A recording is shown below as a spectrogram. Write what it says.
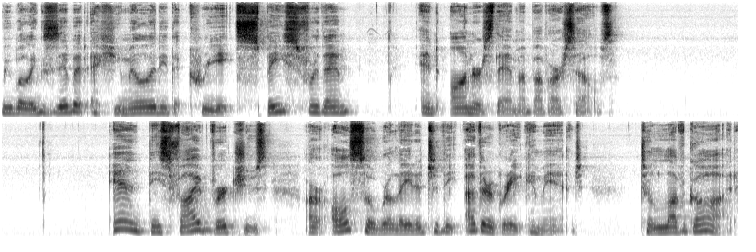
we will exhibit a humility that creates space for them and honors them above ourselves. And these five virtues are also related to the other great command to love God,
